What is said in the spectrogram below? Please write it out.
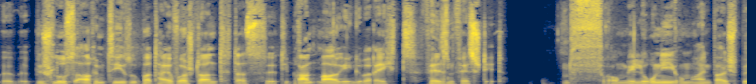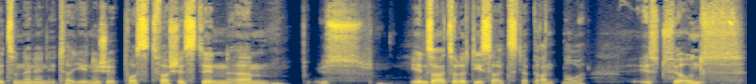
äh, Beschluss auch im CSU-Parteivorstand, dass äh, die Brandmauer gegenüber rechts felsenfest steht. Und Frau Meloni, um ein Beispiel zu nennen, italienische Postfaschistin, ähm, ist jenseits oder diesseits der Brandmauer? Ist für uns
